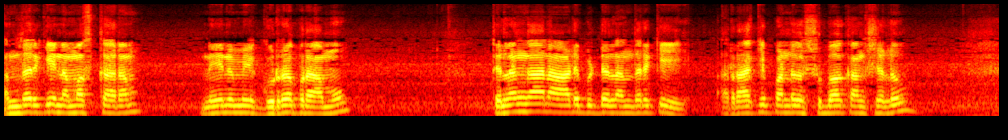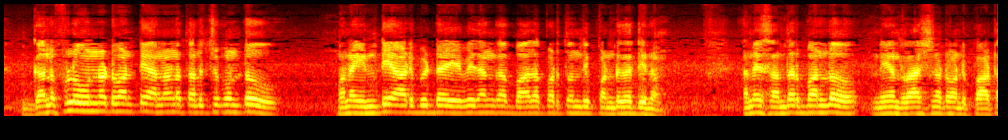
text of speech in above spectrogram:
అందరికీ నమస్కారం. నేను మీ గుర్రపు రాము తెలంగాణ ఆడబిడ్డలందరికీ రాఖీ పండుగ శుభాకాంక్షలు. గల్ఫ్లో ఉన్నటువంటి అన్నను తలుచుకుంటూ మన ఇంటి ఆడబిడ్డ ఏ విధంగా బాధపడుతుంది పండుగ దినం అనే సందర్భంలో నేను రాసినటువంటి పాట.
